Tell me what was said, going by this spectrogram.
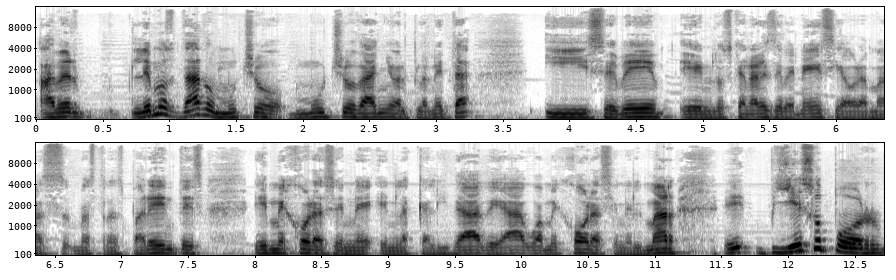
a ver, le hemos dado mucho mucho daño al planeta y se ve en los canales de Venecia ahora más, más transparentes, eh, mejoras en, la calidad de agua, mejoras en el mar, eh, y eso por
